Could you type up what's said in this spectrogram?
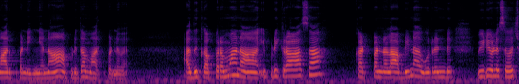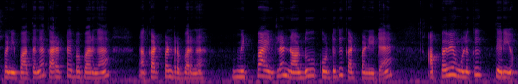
மார்க் பண்ணிக்கங்க. நான் அப்படி தான் மார்க் பண்ணுவேன். அதுக்கப்புறமா நான் இப்படி கிராஸாக கட் பண்ணலாம் அப்படின்னு நான் ஒரு ரெண்டு வீடியோவில் சர்ச் பண்ணி பார்த்தேங்க. கரெக்டாக இப்போ பாருங்கள் நான் கட் பண்ணுற பாருங்கள் மிட் பாயிண்டில் நடு கோட்டுக்கு கட் பண்ணிட்டேன். அப்போவே உங்களுக்கு தெரியும்.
